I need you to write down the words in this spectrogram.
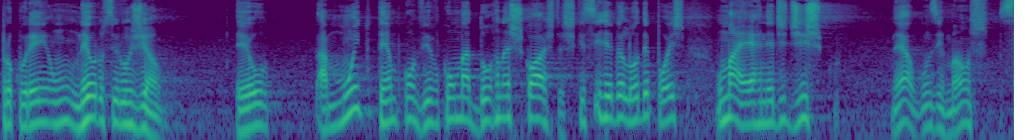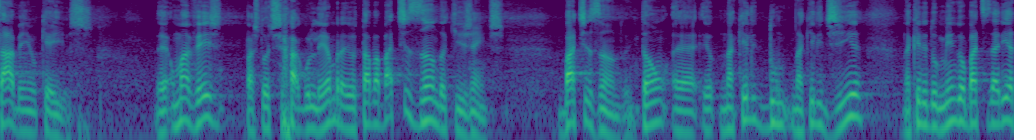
procurei um neurocirurgião. Eu há muito tempo convivo com uma dor nas costas, que se revelou depois uma hérnia de disco. Né? Alguns irmãos sabem o que é isso. É, uma vez, pastor Tiago lembra, eu estava batizando aqui, gente. Batizando. Então, é, eu, naquele, naquele dia, naquele domingo, eu batizaria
